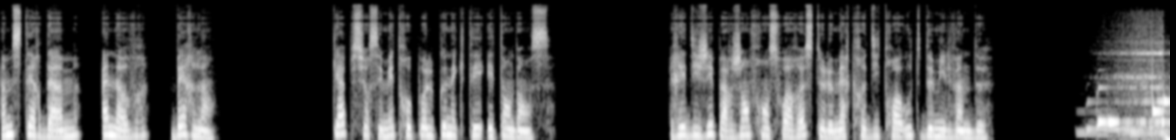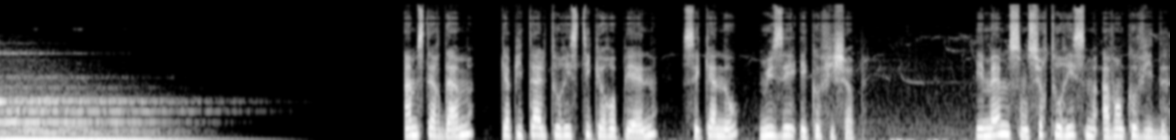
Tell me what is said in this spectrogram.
Amsterdam, Hanovre, Berlin. Cap sur ces métropoles connectées et tendances. Rédigé par Jean-François Rust le mercredi 3 août 2022. Amsterdam, capitale touristique européenne, ses canaux, musées et coffee shops. Et même son surtourisme avant Covid.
